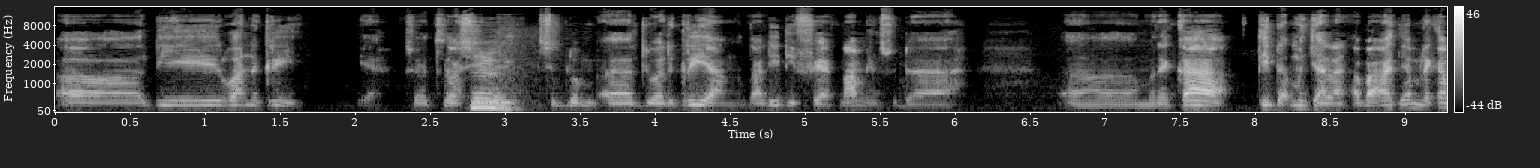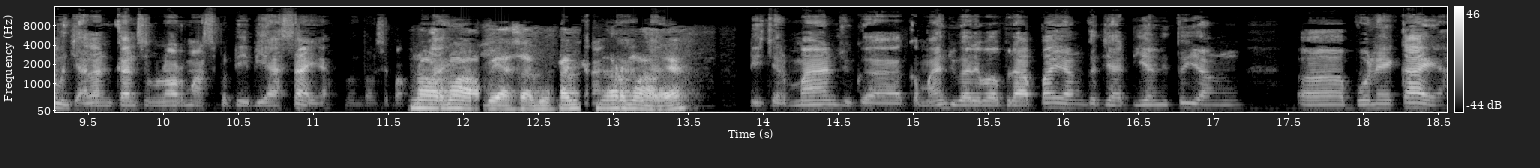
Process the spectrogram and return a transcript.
uh, di luar negeri ya situasi hmm. sebelum uh, di luar negeri yang tadi di Vietnam yang sudah uh, mereka tidak menjalan apa artinya mereka menjalankan normal seperti biasa ya tentang sepak bola. Normal biasa bukan ya, normal ya. Di Jerman juga kemarin juga ada beberapa yang kejadian itu yang uh, boneka ya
